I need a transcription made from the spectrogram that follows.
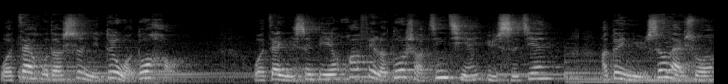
我在乎的是你对我多好，我在你身边花费了多少金钱与时间；而对女生来说，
